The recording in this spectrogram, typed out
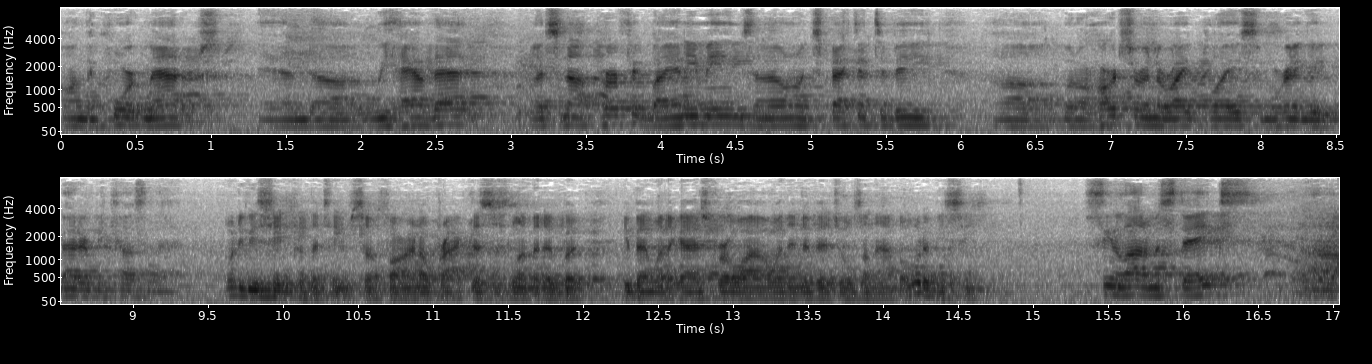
on the court matters. And uh, we have that. It's not perfect by any means, and I don't expect it to be. Uh, but our hearts are in the right place, and we're going to get better because of that. What have you seen from the team so far? I know practice is limited, but you've been with the guys for a while with individuals and that. But what have you seen? Seen a lot of mistakes uh,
